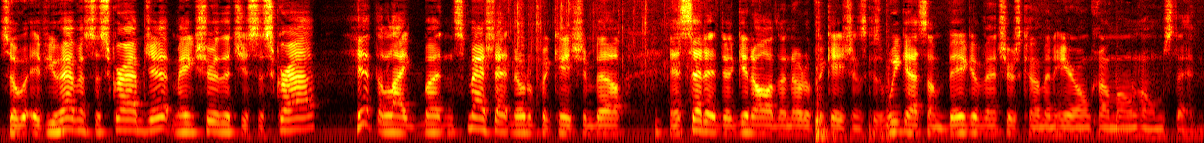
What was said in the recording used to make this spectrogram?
So if you haven't subscribed yet, make sure that you subscribe hit the like button, smash that notification bell, and set it to get all the notifications because we got some big adventures coming here on Come On Homestead.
